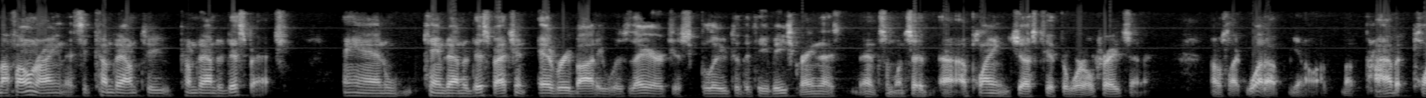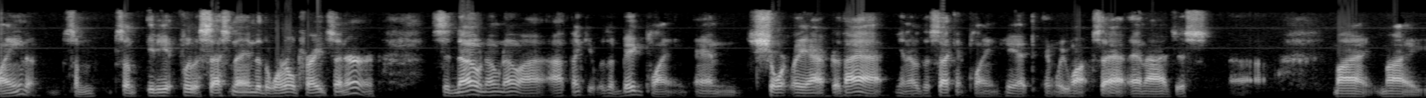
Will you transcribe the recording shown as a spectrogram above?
my phone rang they said come down to come down to dispatch, and came down to dispatch and everybody was there just glued to the TV screen and, and someone said uh, a plane just hit the World Trade Center. I was like, what a you know a, a private plane, a, some some idiot flew a Cessna into the World Trade Center. And said, no, no, no, I, I think it was a big plane. And shortly after that, you know, the second plane hit, and we watched that, and I just uh, my my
